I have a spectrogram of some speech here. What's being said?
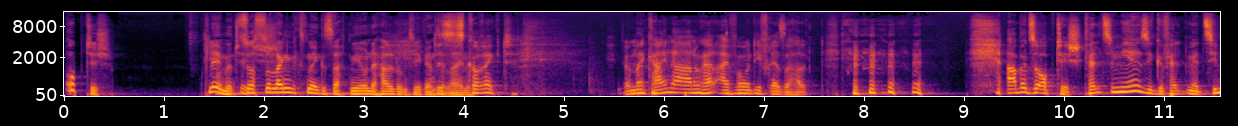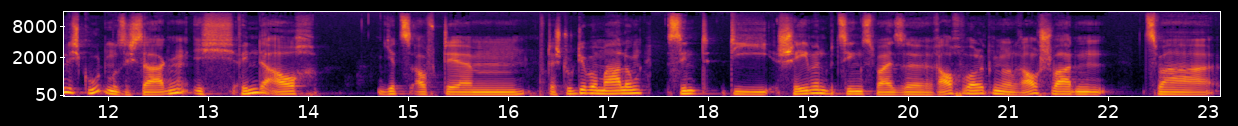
optisch. Clemens, du Optisch. hast so lange nichts mehr gesagt. Wir unterhalten uns hier ganz Das alleine. ist korrekt. Wenn man keine Ahnung hat, einfach mal die Fresse halten. Aber so optisch gefällt sie mir. Sie gefällt mir ziemlich gut, muss ich sagen. Ich finde auch jetzt auf, dem, auf der Studiobemalung sind die Schemen bzw. Rauchwolken und Rauchschwaden zwar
